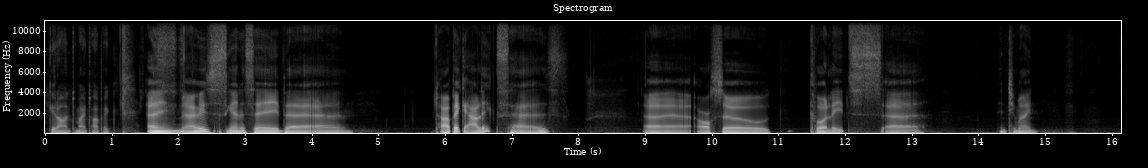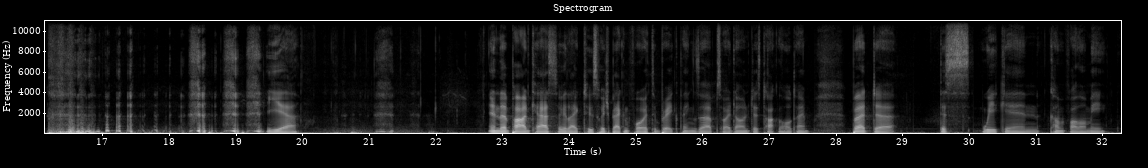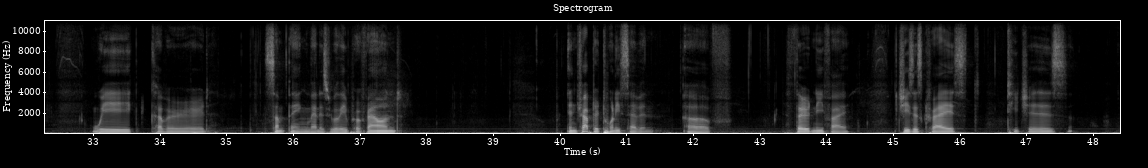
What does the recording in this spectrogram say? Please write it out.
get on to my topic? Um, I was gonna say the um, topic Alex has uh, also correlates uh, into mine. yeah. In the podcast, we like to switch back and forth to break things up so I don't just talk the whole time. But uh, this week in Come Follow Me, we covered something that is really profound. In chapter 27 of 3rd Nephi, Jesus Christ teaches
